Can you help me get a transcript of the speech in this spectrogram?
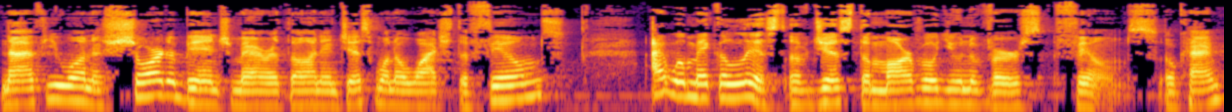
Now, if you want a shorter binge marathon and just want to watch the films, I will make a list of just the Marvel Universe films, okay?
